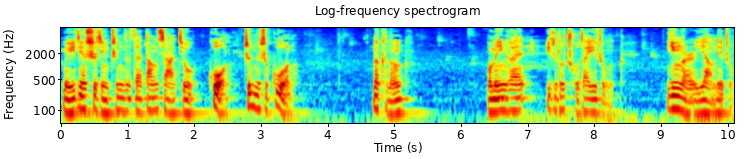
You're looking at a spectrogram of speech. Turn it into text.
每一件事情真的在当下就过了，真的是过了，那可能我们应该一直都处在一种婴儿一样那种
